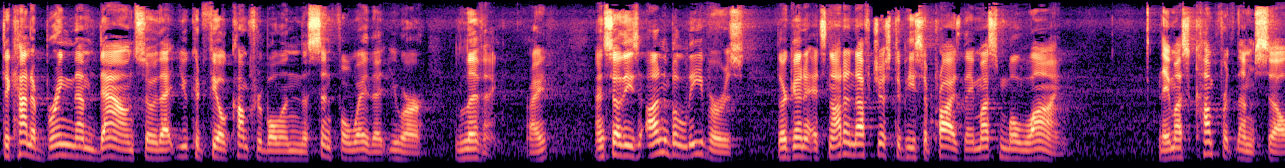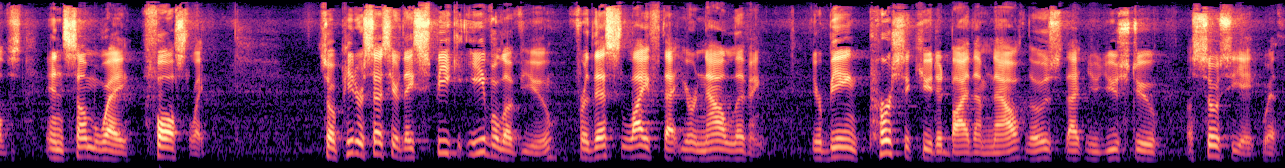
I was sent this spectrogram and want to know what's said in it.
to kind of bring them down so that you could feel comfortable in the sinful way that you are living, right? And so these unbelievers, they're going to, it's not enough just to be surprised, they must malign. They must comfort themselves in some way falsely. So Peter says here, they speak evil of you for this life that you're now living. You're being persecuted by them now, those that you used to associate with.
